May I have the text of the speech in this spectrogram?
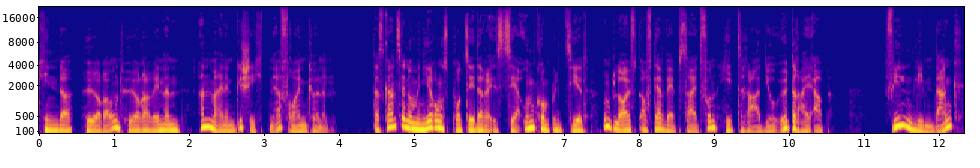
Kinder, Hörer und Hörerinnen an meinen Geschichten erfreuen können. Das ganze Nominierungsprozedere ist sehr unkompliziert und läuft auf der Website von Hitradio Ö3 ab. Vielen lieben Dank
